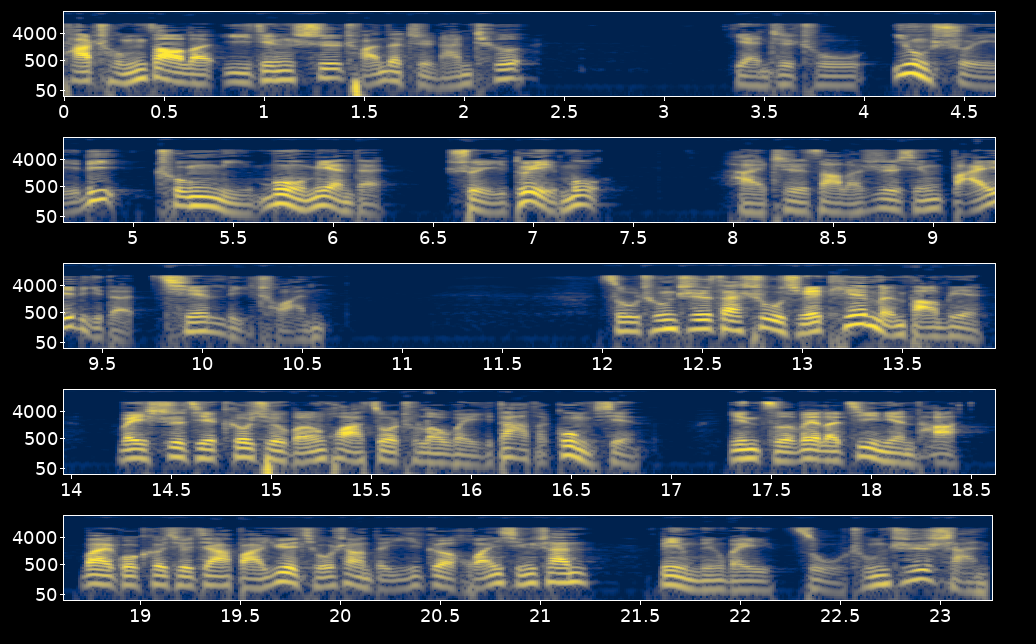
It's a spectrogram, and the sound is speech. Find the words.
他重造了已经失传的指南车，研制出用水力冲米磨面的水对磨，还制造了日行百里的千里船。祖冲之在数学天文方面为世界科学文化做出了伟大的贡献，因此为了纪念他，外国科学家把月球上的一个环形山命名为祖冲之山。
